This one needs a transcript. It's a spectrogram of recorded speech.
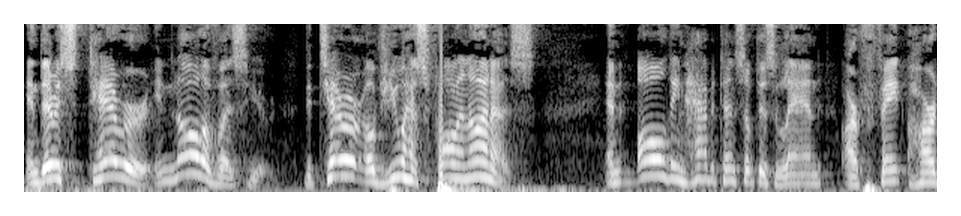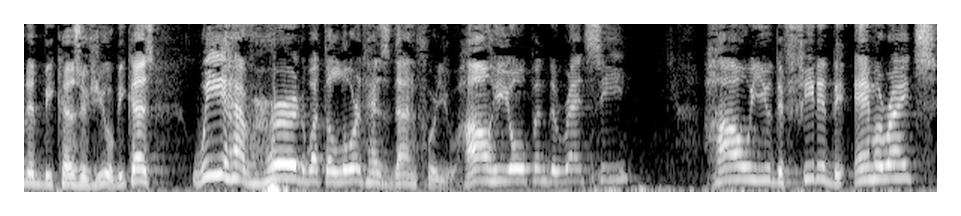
And there is terror in all of us here. The terror of you has fallen on us. And all the inhabitants of this land are faint hearted because of you. Because we have heard what the Lord has done for you. How He opened the Red Sea. How you defeated the Amorites.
